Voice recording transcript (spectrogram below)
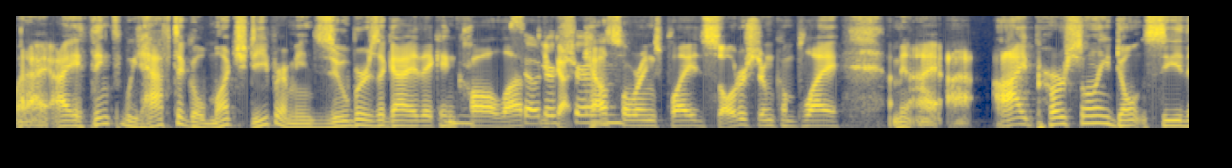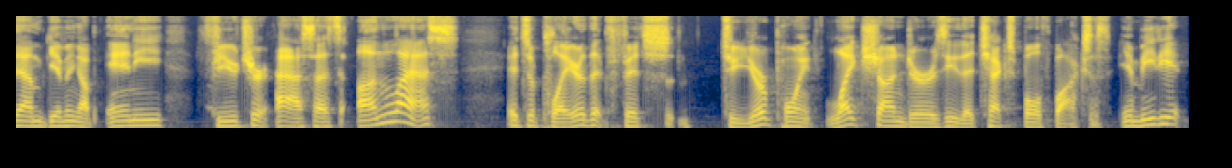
but I, I think we have to go much deeper. I mean, Zuber's a guy they can Mhm. call up. You've got Soderstrom. Kesselring's played. Soderstrom can play. I mean, I, I I personally don't see them giving up any future assets unless it's a player that fits to your point, like Sean Durzi, that checks both boxes, immediate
